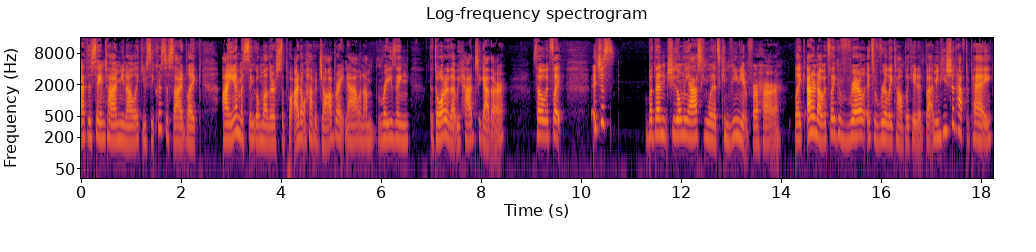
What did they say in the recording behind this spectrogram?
at the same time, you know, like you see Christa's side, like I am a single mother support. I don't have a job right now, and I'm raising the daughter that we had together. So it's like, it's just, but then she's only asking when it's convenient for her. Like I don't know. It's like real. It's really complicated. But I mean, he should have to pay.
